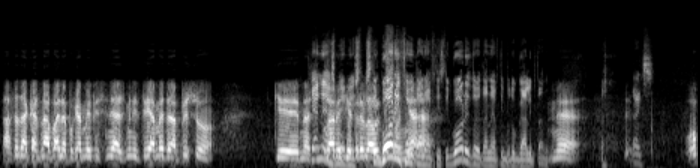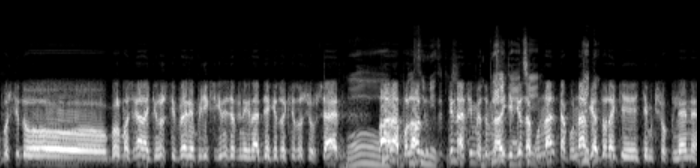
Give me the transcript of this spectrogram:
αυτά τα καρναβάλια που είχαμε δει στη Νέα μείνει τρία μέτρα πίσω και να Ποια νέα συμπλάνε και Σμύρνης, τρέλα Στην όλη τη Κόρυθο χρονιά. ήταν αυτή, στην Κόρυθο ήταν αυτή που τον κάλυπταν. Ναι. Εντάξει. Όπως και το γκολ μας είχαν ακυρώσει στη Βέρεια που είχε ξεκινήσει από την Εγναντία και το είχε δώσει offside. Ω, Πάρα δεν πολλά. Ό,τι- θυμήθηκες. Τι να θυμηθούμε, Του δηλαδή και Πέτα, γίνονται τα, έτσι. κουνά, τα κουνάβια Πέτα. τώρα και, και μιξοκλαίνε.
